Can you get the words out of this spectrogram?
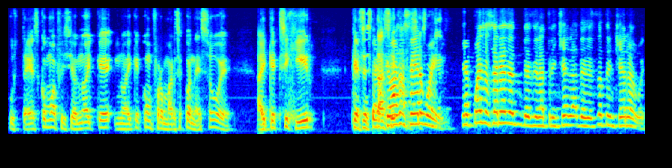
ustedes como afición no hay que, no hay que conformarse con eso, güey. Hay que exigir que se ¿Pero está qué vas a hacer, güey? ¿Qué puedes hacer desde, desde la trinchera, desde esta trinchera, güey?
